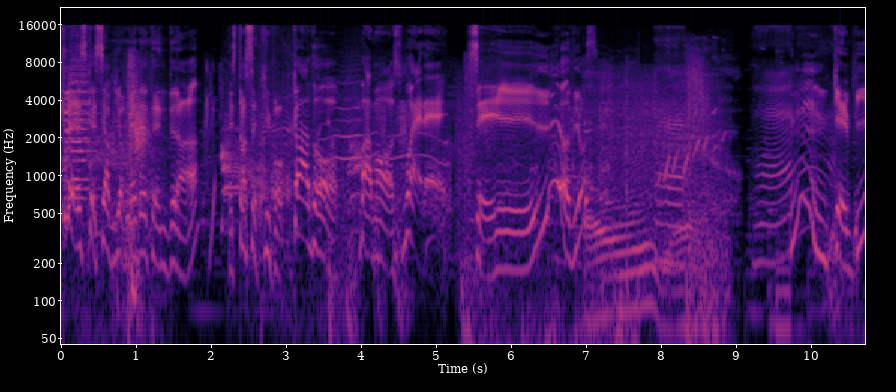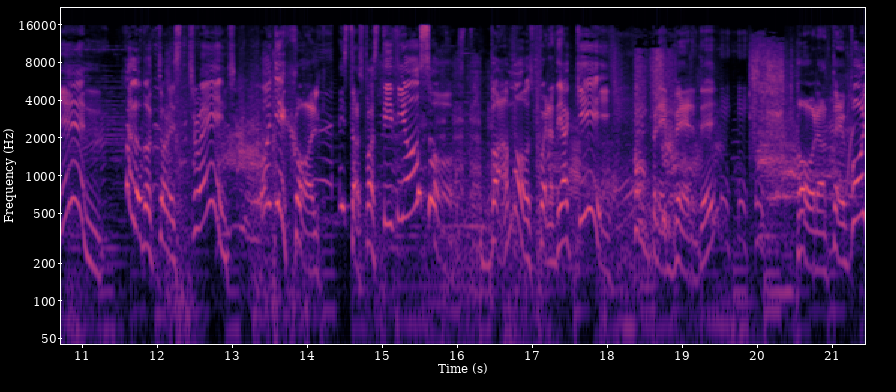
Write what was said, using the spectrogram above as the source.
¿Crees que ese avión me detendrá? ¡Estás equivocado! ¡Vamos, muere! ¡Sí! ¡Adiós! ¡Mmm! ¡Qué bien! ¡Hola, Doctor Strange! Oye, Hulk, estás fastidioso. ¡Vamos, fuera de aquí! ¡Hombre verde! ¡Ahora te voy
